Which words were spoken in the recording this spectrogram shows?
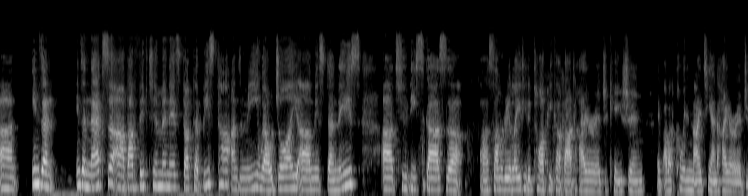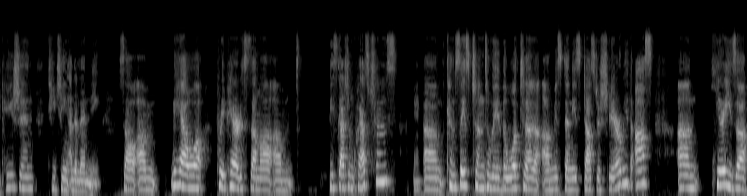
Um, in the in the next uh, about 15 minutes, Dr. Bista and me will join uh, Ms. Denise uh, to discuss uh, uh, some related topic about higher education, about COVID-19 and higher education, teaching and learning. So um, we have prepared some um, discussion questions um, consistent with what uh, uh, Ms. Denise just shared with us. Um, here is uh,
